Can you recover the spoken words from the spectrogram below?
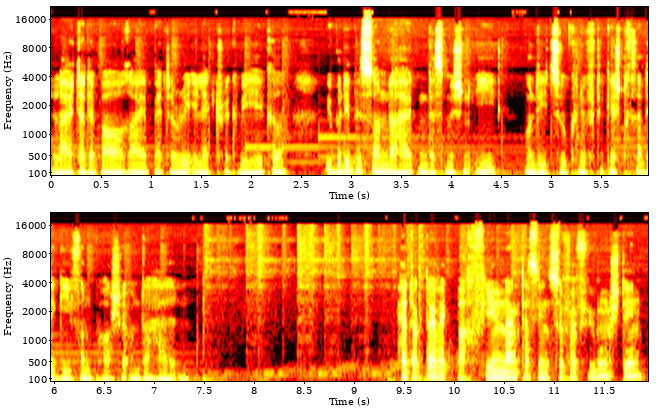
Leiter der Bauerei Battery Electric Vehicle, über die Besonderheiten des Mission E und die zukünftige Strategie von Porsche unterhalten. Herr Dr. Weckbach, vielen Dank, dass Sie uns zur Verfügung stehen.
